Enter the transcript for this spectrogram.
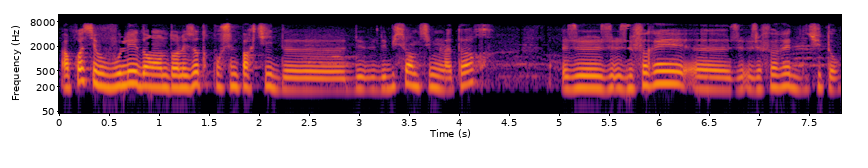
Après, si vous voulez, dans, les autres prochaines parties de, de, de Simulator, je, ferai, euh, je, ferai des tutos.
